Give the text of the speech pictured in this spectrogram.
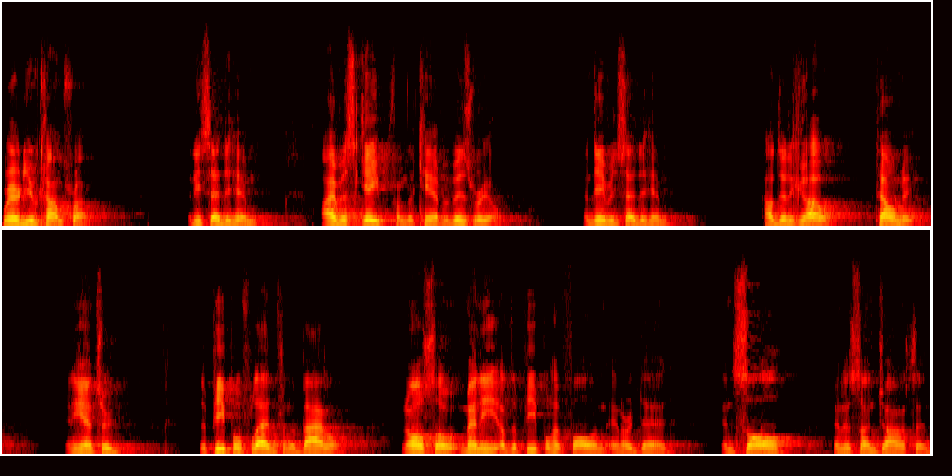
Where do you come from? And he said to him, I have escaped from the camp of Israel. And David said to him, How did it go? Tell me. And he answered, The people fled from the battle, and also many of the people have fallen and are dead. And Saul and his son Jonathan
